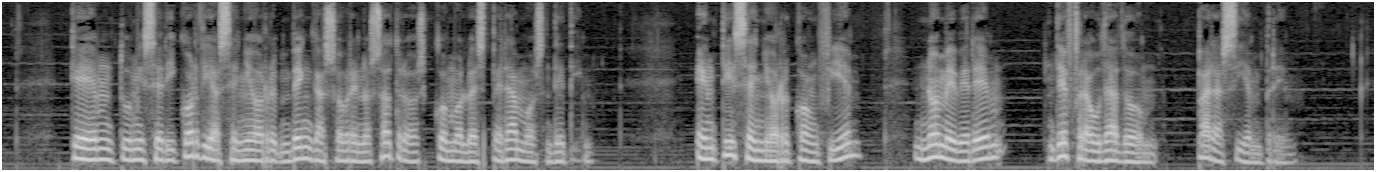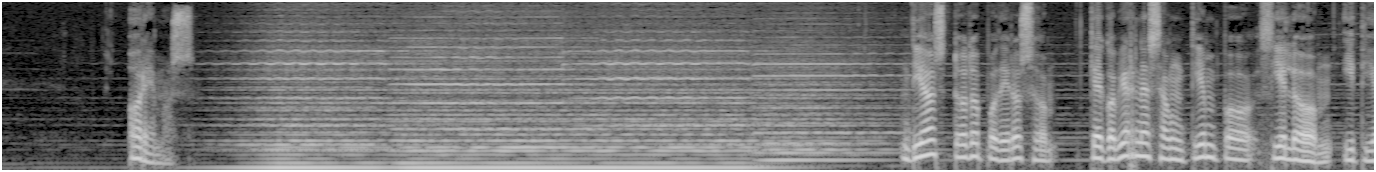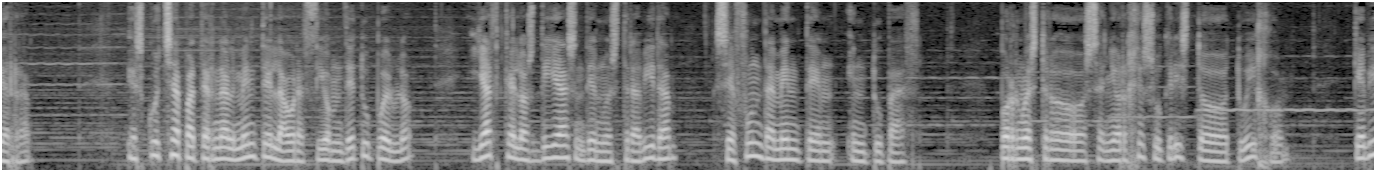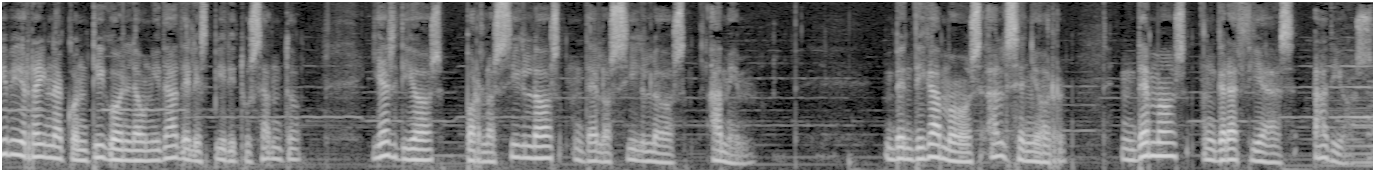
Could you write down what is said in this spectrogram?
que tu misericordia, Señor, venga sobre nosotros como lo esperamos de ti. En ti, Señor, confié, no me veré defraudado para siempre. Oremos. Dios Todopoderoso, que gobiernas a un tiempo cielo y tierra, Escucha paternalmente la oración de tu pueblo y haz que los días de nuestra vida se fundamenten en tu paz. Por nuestro Señor Jesucristo, tu Hijo, que vive y reina contigo en la unidad del Espíritu Santo, y es Dios por los siglos de los siglos. Amén. Bendigamos al Señor, demos gracias a Dios.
